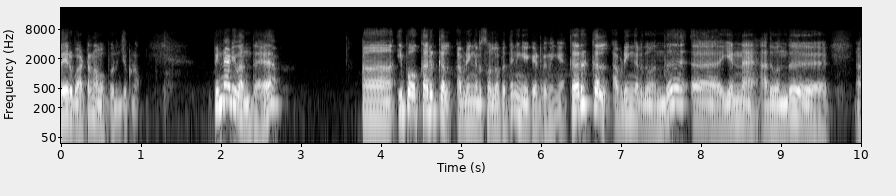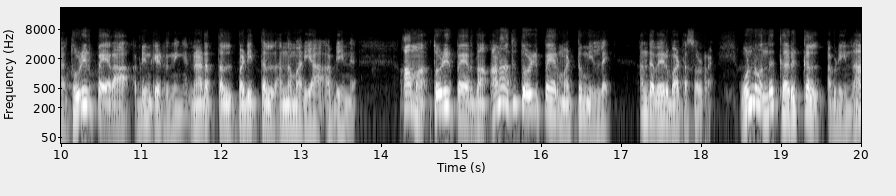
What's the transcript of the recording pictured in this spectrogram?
வேறுபாட்டை நம்ம புரிஞ்சுக்கணும். பின்னாடி வந்து இப்போ கருக்கல் அப்படிங்கிற சொல்ல பற்றி நீங்கள் கேட்டிருந்தீங்க. கருக்கல் அப்படிங்கிறது வந்து என்ன? அது வந்து தொழிற்பெயரா அப்படின்னு கேட்டிருந்தீங்க. நடத்தல் படித்தல் அந்த மாதிரியா அப்படின்னு. ஆமாம் தொழிற்பெயர் தான். ஆனால் அது தொழிற்பெயர் மட்டும் இல்லை. அந்த வேறுபாட்டை சொல்கிறேன் ஒன்று வந்து கருக்கல் அப்படின்னா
